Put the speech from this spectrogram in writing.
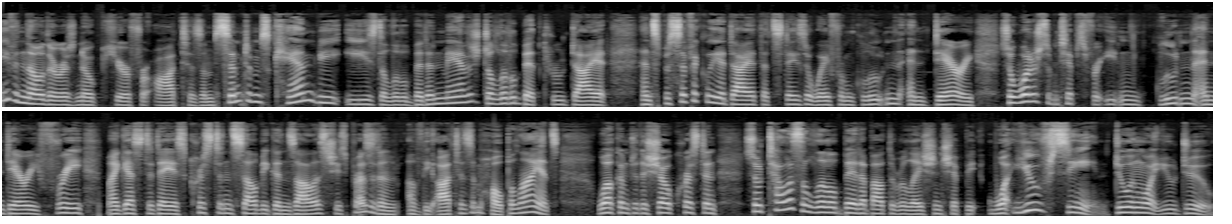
Even though there is no cure for autism, symptoms can be eased a little bit and managed a little bit through diet, and specifically a diet that stays away from gluten and dairy. So, what are some tips for eating gluten and dairy free? My guest today is Kristen Selby Gonzalez. She's president of the Autism Hope Alliance. Welcome to the show, Kristen. So, tell us a little bit about the relationship, what you've seen doing what you do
